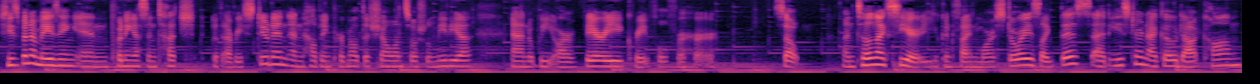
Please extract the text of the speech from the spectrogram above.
She's been amazing in putting us in touch with every student and helping promote the show on social media, and we are very grateful for her. So, until next year, you can find more stories like this at easternecho.com,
